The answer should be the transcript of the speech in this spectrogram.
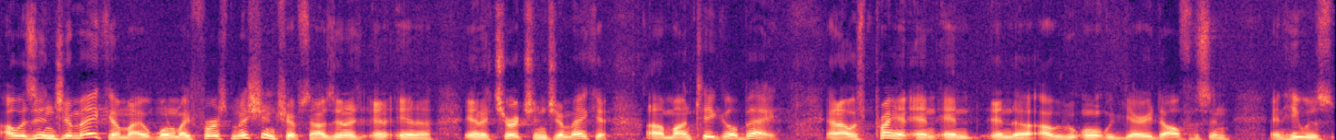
I was in Jamaica, my, one of my first mission trips. I was in a, in a, in a church in Jamaica, uh, Montego Bay. And I was praying, and, and, and uh, I went with Gary Dolphus, and, and he was,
